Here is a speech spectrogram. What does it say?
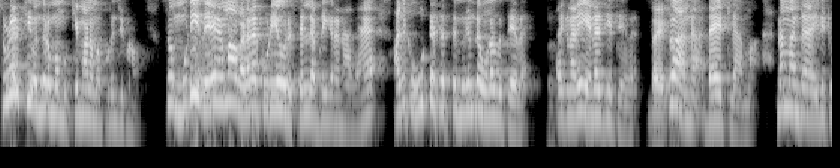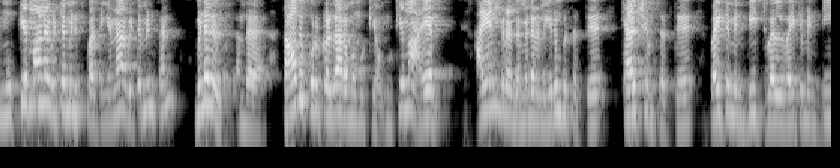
சுழற்சி வந்து ரொம்ப முக்கியமா நம்ம புரிஞ்சுக்கணும். ஸோ முடி வேகமா வளரக்கூடிய ஒரு செல் அப்படிங்கறனால அதுக்கு ஊட்டச்சத்து மிகுந்த உணவு தேவை. அதுக்கு நிறைய எனர்ஜி தேவை. ஸோ அந்த டயட்ல ஆமா. நம்ம அந்த இதுக்கு முக்கியமான விட்டமின்ஸ் பாத்தீங்கன்னா விட்டமின்ஸ் அண்ட் மினரல்ஸ் அந்த தாது பொருட்கள் தான் ரொம்ப முக்கியம். முக்கியமா அயன் அயன்கிற அந்த மினரல் இரும்பு சத்து கால்சியம் சத்து vitamin B twelve vitamin D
